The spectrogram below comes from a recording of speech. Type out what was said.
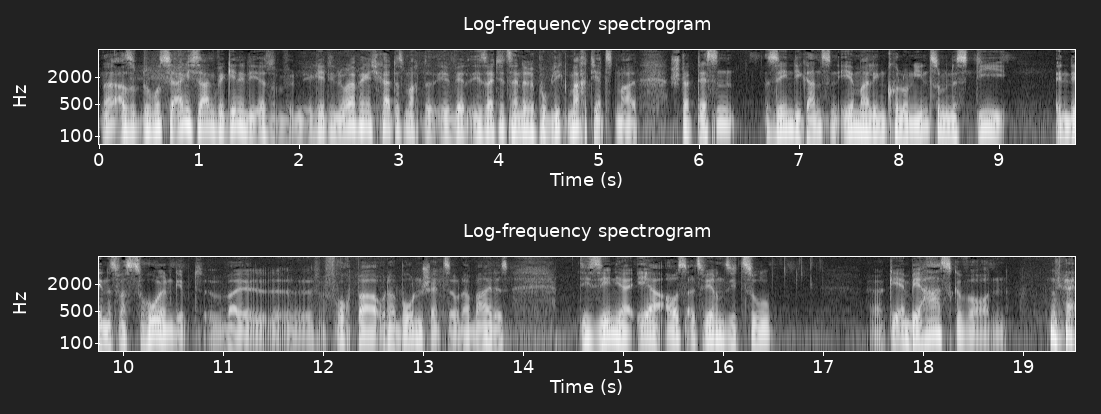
Ne? Also du musst ja eigentlich sagen, wir gehen in die, also ihr geht in die Unabhängigkeit, das macht, ihr, ihr seid jetzt eine Republik, macht jetzt mal. Stattdessen sehen die ganzen ehemaligen Kolonien, zumindest die, in denen es was zu holen gibt, weil äh, fruchtbar oder Bodenschätze oder beides, die sehen ja eher aus, als wären sie zu äh, GmbHs geworden. ja,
